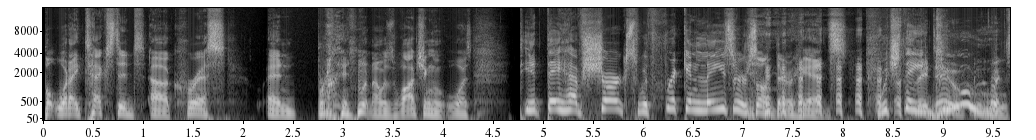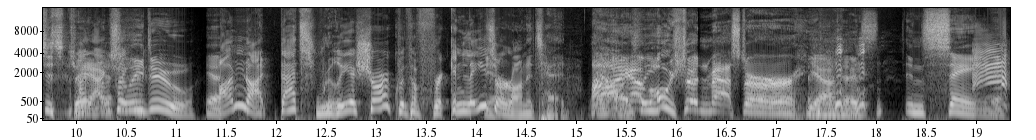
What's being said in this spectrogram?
but what I texted uh, Chris and Brian when I was watching was. It, they have sharks with frickin' lasers on their heads, which they, They do. do. Which is true. They I like, actually do. Yeah. I'm not. That's really a shark with a frickin' laser on its head. I honestly- am Ocean Master. Yeah, it's insane. And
